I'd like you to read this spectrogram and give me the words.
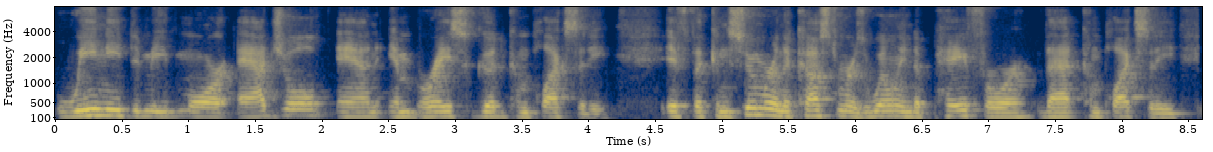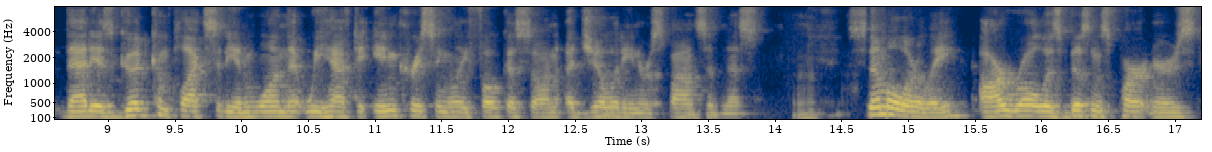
we need to be more agile and embrace good complexity. If the consumer and the customer is willing to pay for that complexity, that is good complexity and one that we have to increasingly focus on agility and responsiveness. Mm-hmm. Similarly, our role as business partners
